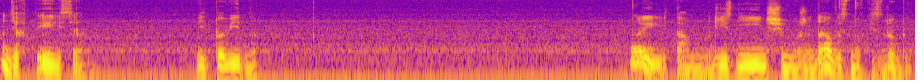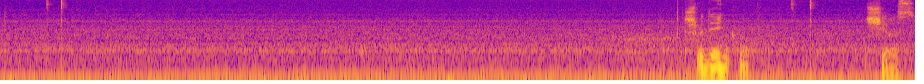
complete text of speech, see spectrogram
одягтися відповідно. Ну і там різні інші можна да, висновки зробити. Швиденько. Ще раз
